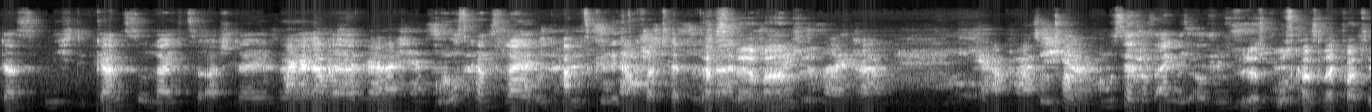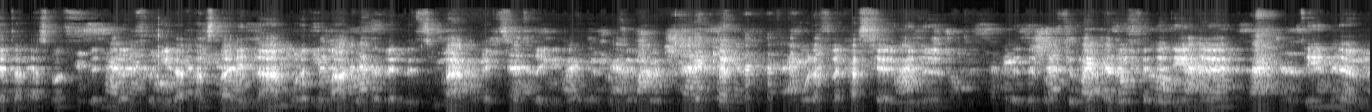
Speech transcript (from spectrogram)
das nicht ganz so leicht zu erstellende ähm, Großkanzlei und Amtsgerichtsquartett Das wäre Wahnsinn. So, Tom, du musst jetzt was eigenes aussuchen. Für das Großkanzleiquartett dann erstmal, wenn du dann für jeder Kanzlei den Namen oder die Marke verwenden willst, die Markenrechtsverträge wären ja schon sehr schön. oder vielleicht hast du ja irgendwie eine, eine Berechtigung. Ja, also ich finde den, äh, den, ähm,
